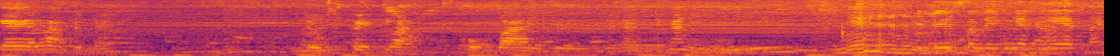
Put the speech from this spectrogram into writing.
แกล่ะยกเป็กล่ะคงใบเลยยังไงยังอง อย่างนี้เรื่องสลิงกันเงี้ยนะ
